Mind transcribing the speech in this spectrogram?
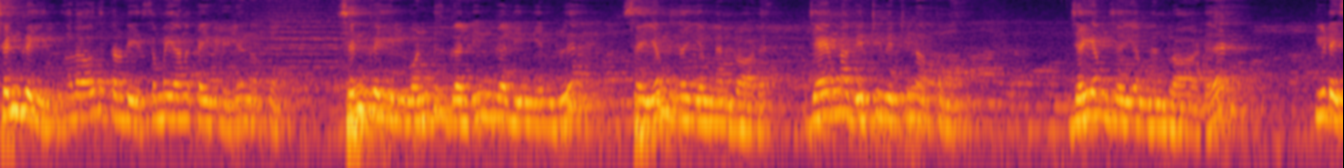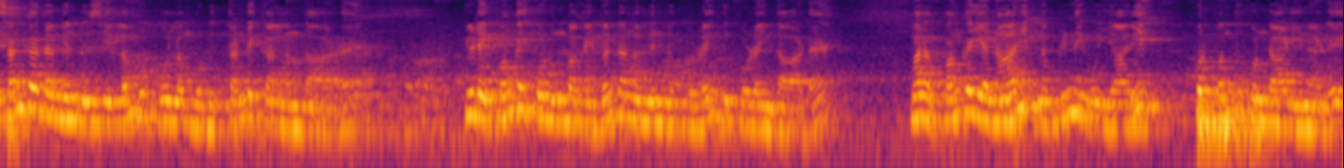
செங்கையில் அதாவது தன்னுடைய செம்மையான கைகளிலே நடத்தும் செங்கையில் வண்டு கலின் கலின் என்று செய்யம் ஜெயம் என்றாட. ஜெயம்னா வெற்றி வெற்றின்னு அர்த்தமா? ஜெயம் ஜெயம் என்றாட. இடை சங்கதம் என்று சிலம்பு போலம்பொடு தண்டைக்கால் நந்தாட. இடை கொங்கை கொடும் வகை வெண்டனம் என்று குழைந்து குழைந்தாட. மலர் பங்கைய நாரி நம் பின்னை ஒய்யாரி பொற்பந்து கொண்டாடினாளே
